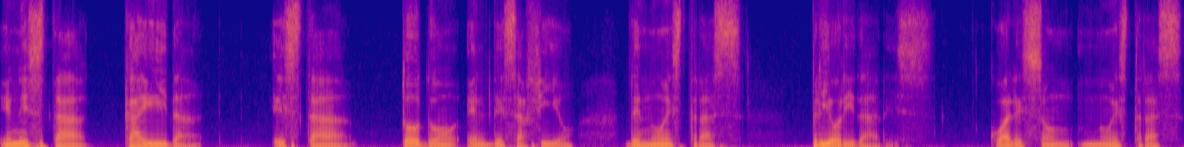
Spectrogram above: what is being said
En esta caída está todo el desafío de nuestras prioridades. ¿Cuáles son nuestras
